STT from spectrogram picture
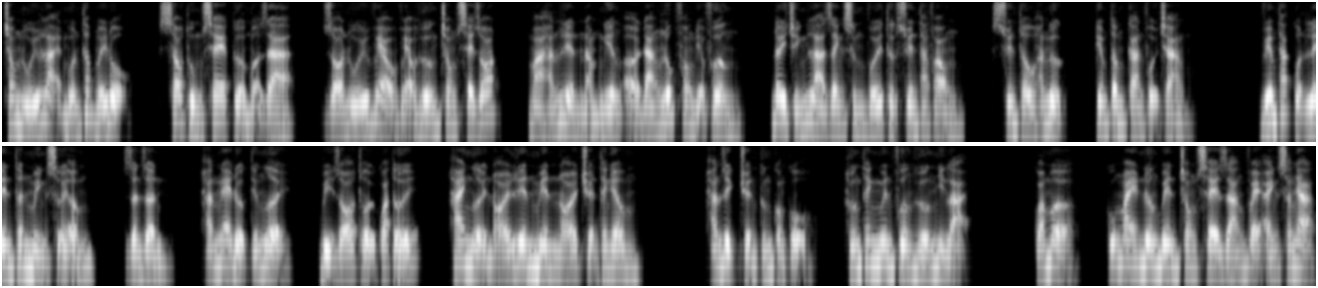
trong núi lại muốn thấp mấy độ, sau thùng xe cửa mở ra, gió núi vèo vèo hướng trong xe rót, mà hắn liền nằm nghiêng ở đang lúc phong địa phương, đây chính là danh xứng với thực xuyên thang phong, xuyên thấu hắn ngực, kiêm tâm can phổi tràng. Viêm thác cuộn lên thân mình sưởi ấm, Dần dần, hắn nghe được tiếng người, bị gió thổi qua tới, hai người nói liên miên nói chuyện thanh âm. Hắn dịch chuyển cứng còn cổ, hướng thanh nguyên phương hướng nhìn lại. Quá mở, cũng may nương bên trong xe dáng vẻ ánh sáng nhạt,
